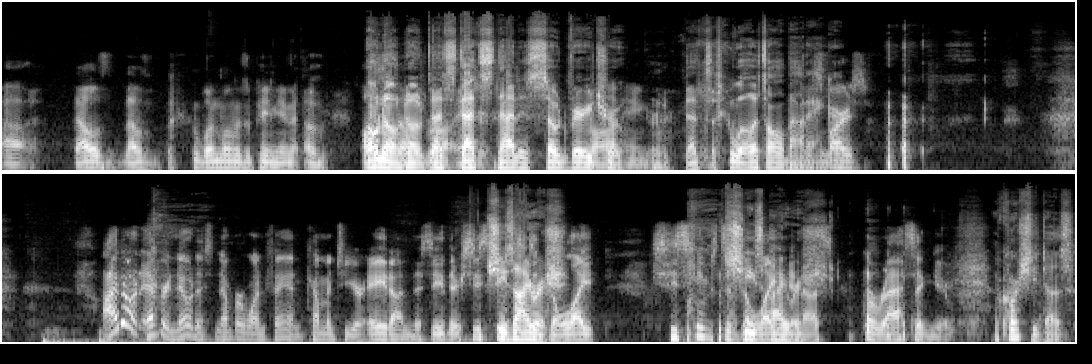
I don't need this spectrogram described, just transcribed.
Uh, that was that was one woman's opinion of. Oh no, no, was raw that's that's anger. that is so very Raw true. anger. That's well, it's all about as anger. far as I don't ever notice number one fan coming to your aid on this either. She seems She's to Irish. Delight. She seems to She's delight in us harassing you. Of course she does.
